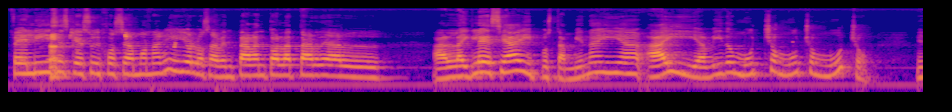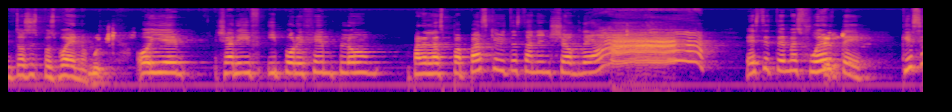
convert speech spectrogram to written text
felices que su hijo sea monaguillo, los aventaban toda la tarde al, a la iglesia y pues también ahí ha, ha habido mucho, mucho, mucho. Entonces, pues bueno. Oye, Sharif, y por ejemplo, para las papás que ahorita están en shock de ¡ah! Este tema es fuerte. ¿Qué se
